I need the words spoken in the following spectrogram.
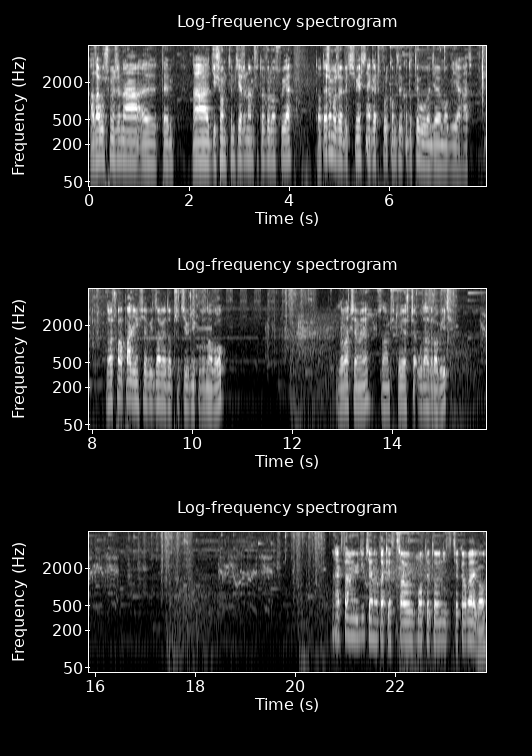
a załóżmy, że na y, tym, na dziesiątym tierze nam się to wylosuje, to też może być śmiesznie, jak czwórką tylko do tyłu będziemy mogli jechać. Doszłapali się widzowie do przeciwników znowu. Zobaczymy, co nam się tu jeszcze uda zrobić. Jak sami widzicie, no takie strzały w boty to nic ciekawego.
